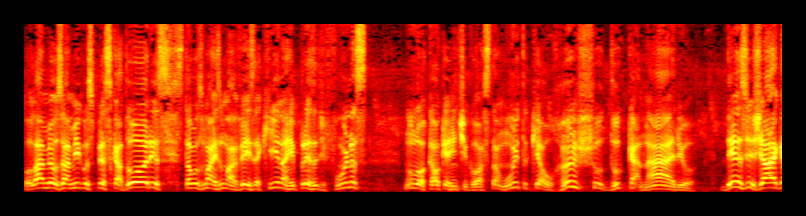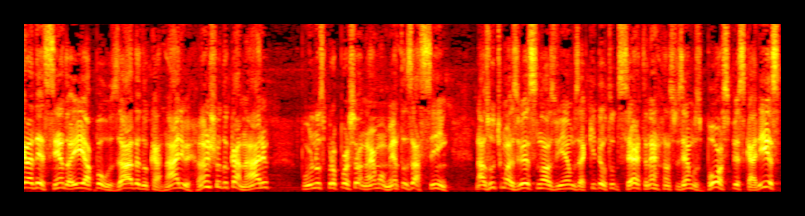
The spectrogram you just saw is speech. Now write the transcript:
Olá meus amigos pescadores, estamos mais uma vez aqui na represa de Furnas, num local que a gente gosta muito, que é o Rancho do Canário. Desde já agradecendo aí a pousada do Canário e Rancho do Canário por nos proporcionar momentos assim. Nas últimas vezes que nós viemos aqui deu tudo certo, né? Nós fizemos boas pescarias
